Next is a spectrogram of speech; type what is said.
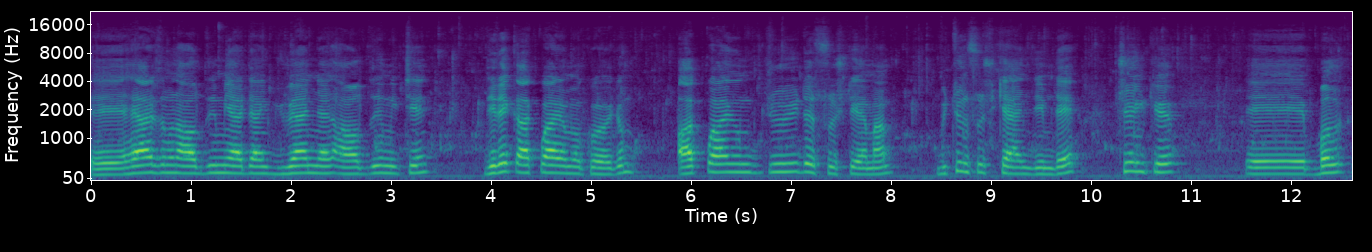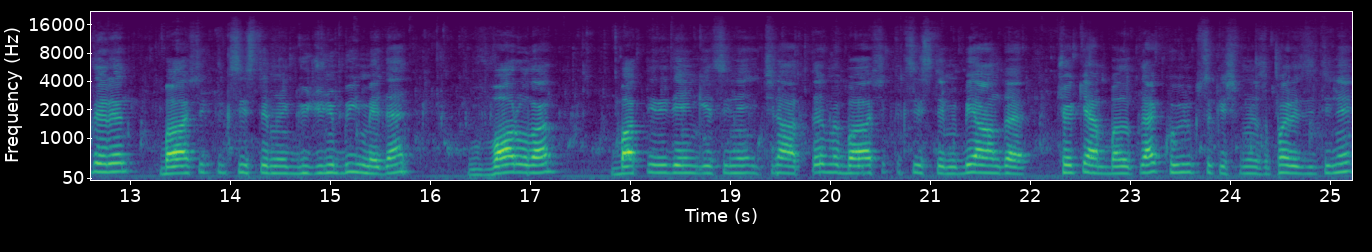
e, her zaman aldığım yerden güvenle aldığım için direkt akvaryuma koydum. Akvaryumcuyu da suçlayamam. Bütün suç kendimde. Çünkü e, balıkların bağışıklık sisteminin gücünü bilmeden var olan bakteri dengesini içine attım ve bağışıklık sistemi bir anda çöken balıklar kuyruk sıkışması parazitini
